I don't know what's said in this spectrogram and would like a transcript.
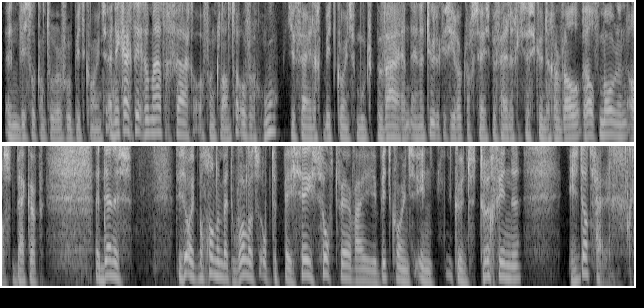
een wisselkantoor voor bitcoins. En ik krijg regelmatig vragen van klanten over hoe je veilig bitcoins moet bewaren. En natuurlijk is hier ook nog steeds beveiligingsdeskundige Ralf Molen als backup. Dennis, het is ooit begonnen met wallets op de PC, software waar je je bitcoins in kunt terugvinden. Is dat veilig?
